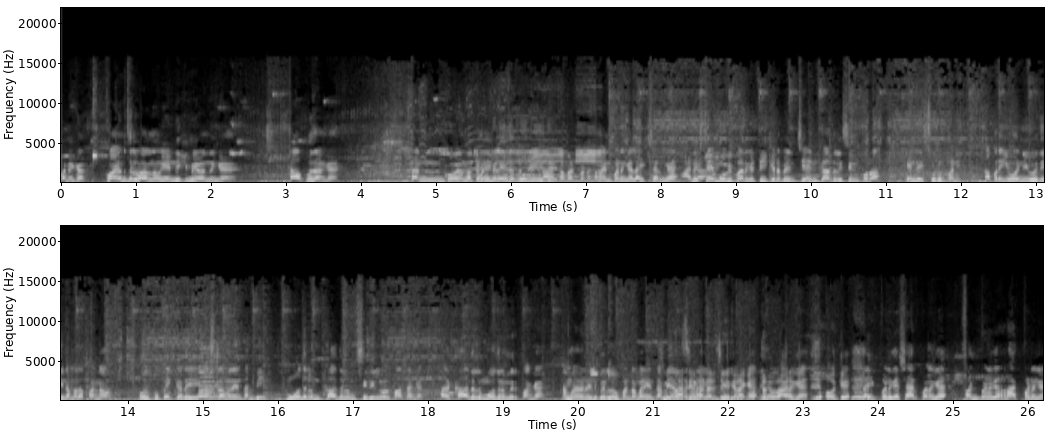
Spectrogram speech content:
பண்ணிருக்காங்க. கோயம்புத்தூர் வளர்ந்தவங்க என்னைக்குமே வந்துங்க டாப்பு தாங்க. தன் கோவை பொன் மக்களே பொன் விளைந்த பூமி இது. comment பண்ணுங்க. கமெண்ட் பண்ணுங்க லைக் சேருங்க நெக்ஸ்ட் டைம் மூவி பாருங்க டீ கடை பெஞ்சு என் காதலி சீன் போறா. எண்டை சுடும் பணி. அப்புறம் யுவன் யுவதி நம்ம தான் பண்ணோம். ஒரு குப்பை கதை அஸ்லாம் வந்து என் தம்பி மோதலும் காதலும் சீரியல்னு ஒரு பார்த்தாங்க. அது காதலும் மோதலும் இருப்பாங்க. நம்ம ரெண்டு பேரும் லவ் பண்ற மாதிரி என் தம்பி சினிமா. நடிச்சிருக்கிறாங்க பாருங்க. ஓகே லைக் பண்ணுங்க ஷேர் பண்ணுங்க ஃபன் பண்ணுங்க ராக் பண்ணுங்க.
